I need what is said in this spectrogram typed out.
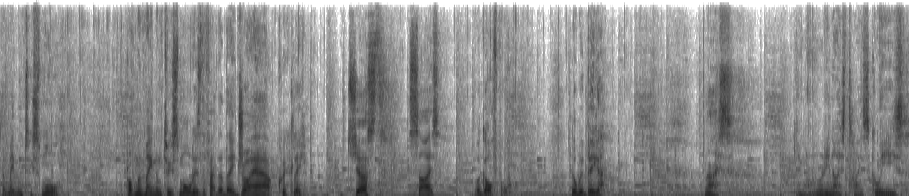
Don't make them too small. The problem with making them too small is the fact that they dry out quickly. Just the size of a golf ball. A little bit bigger. Nice. Give them a really nice tight squeeze.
